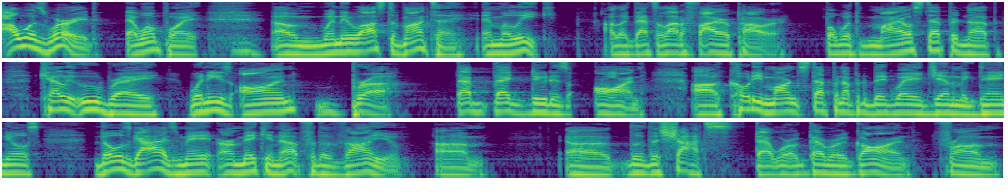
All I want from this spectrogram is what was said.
I was worried at one point um, when they lost Devonte and Malik. I was like, that's a lot of firepower. But with Miles stepping up, Kelly Oubre, when he's on, bruh, that that dude is on. Uh, Cody Martin stepping up in a big way. Jalen McDaniels, those guys are making up for the volume. Um, uh, the, the shots that were that were gone from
